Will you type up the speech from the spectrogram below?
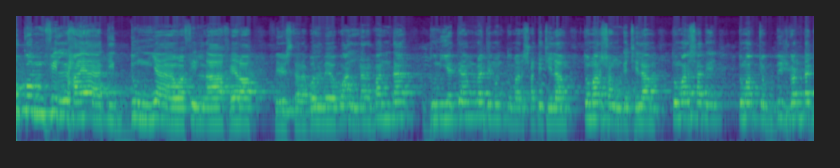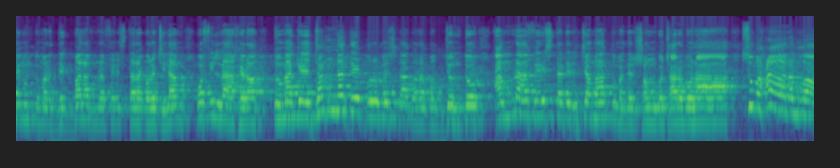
উকুম ফিল হায়াতিদ দুনিয়া ওয়া ফিল আখিরাহ ফেরেশতারা বলবে ও আল্লাহর বান্দা, দুনিয়াতে আমরা যেমন তোমার সাথে ছিলাম, তোমার সঙ্গে ছিলাম, তোমার সাথে, তোমার চব্বিশ ঘণ্টা যেমন তোমার দেখভাল আমরা ফেরেশতারা করেছিলাম ওয়াফিল্লা আখেরা, তোমাকে জান্নাতে প্রবেশ না করা পর্যন্ত আমরা ফেরেশতাদের জামাত তোমাদের সঙ্গ ছাড়বো না। সুবহানাল্লাহ।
